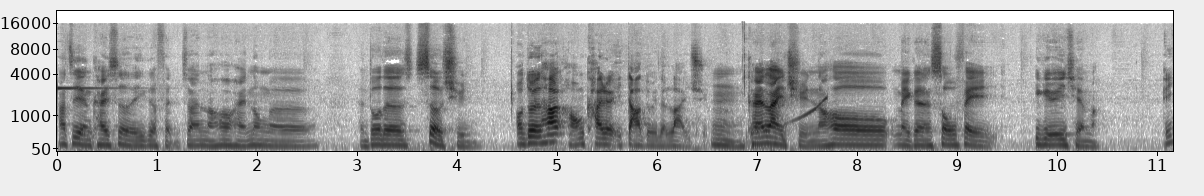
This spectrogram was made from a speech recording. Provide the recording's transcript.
他之前开设了一个粉砖，然后还弄了很多的社群。哦，对，他好像开了一大堆的赖群。嗯，开赖群，然后每个人收费一个月一千嘛？哎，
